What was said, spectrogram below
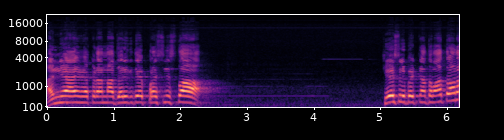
అన్యాయం ఎక్కడన్నా జరిగితే ప్రశ్నిస్తా. కేసులు పెట్టినంత మాత్రాన?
